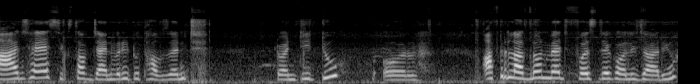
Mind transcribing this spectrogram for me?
आज है सिक्स ऑफ़ जनवरी 2022 और आफ्टर लॉकडाउन मैं आज फ़र्स्ट डे कॉलेज जा रही हूँ।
